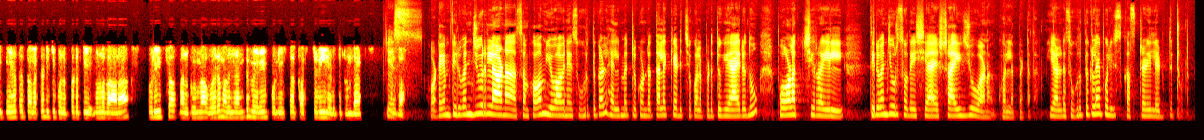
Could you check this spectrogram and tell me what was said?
ഇദ്ദേഹത്തെ തലക്കടിച്ച് കൊലപ്പെടുത്തി എന്നുള്ളതാണ് പോലീസ് നൽകുന്ന വിവരം. അതിൽ രണ്ടുപേരെയും പോലീസ് കസ്റ്റഡിയിൽ എടുത്തിട്ടുണ്ട്. കോട്ടയം തിരുവഞ്ചൂരിലാണ് സംഭവം. യുവാവിനെ സുഹൃത്തുക്കൾ ഹെൽമറ്റ് കൊണ്ട് തലക്കടിച്ച് കൊലപ്പെടുത്തുകയായിരുന്നു. പോളച്ചിറയിൽ തിരുവഞ്ചൂർ സ്വദേശിയായ ഷൈജു ആണ് കൊല്ലപ്പെട്ടത്. ഇയാളുടെ സുഹൃത്തുക്കളെ പോലീസ് കസ്റ്റഡിയിൽ എടുത്തിട്ടുണ്ട്.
